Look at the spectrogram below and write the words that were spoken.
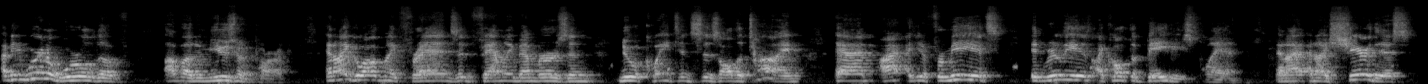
I mean, we're in a world of of an amusement park, and I go out with my friends and family members and new acquaintances all the time. And I, you know, for me, it's it really is. I call it the baby's plan, and I and I share this.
